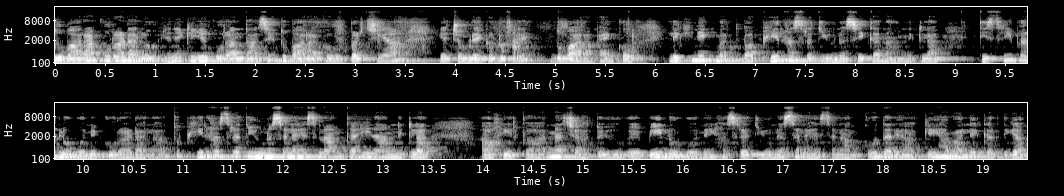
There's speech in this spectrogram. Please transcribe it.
दोबारा कूड़ा डालो, यानी कि यह कूड़ा अंदाजी दोबारा करो, पर्चियाँ या चमड़े के टुकड़े दोबारा फेंको। लेकिन एक मरतबा फिर हसरत यूनसी का नाम निकला। तीसरी बार लोगों ने कूड़ा डाला तो फिर हज़रत यूनस सलाम का ही नाम निकला। आखिरकार न चाहते हुए भी लोगों ने हज़रत यूनस सलाम को दरिया के हवाले कर दिया।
